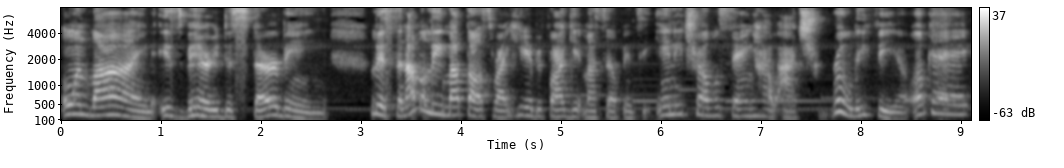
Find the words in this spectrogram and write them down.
online is very disturbing. Listen, I'm gonna leave my thoughts right here before I get myself into any trouble saying how I truly feel, okay?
